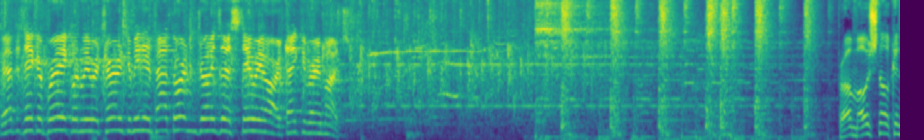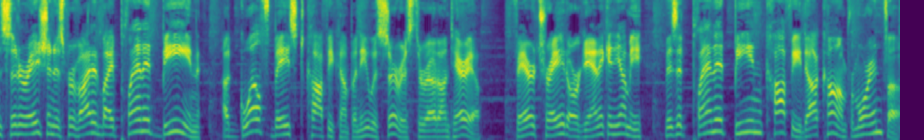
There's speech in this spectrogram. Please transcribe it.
We have to take a break. When we return, comedian Pat Thornton joins us. Stay where you are. Thank you very much. Promotional consideration is provided by Planet Bean, a Guelph based coffee company with service throughout Ontario. Fair trade, organic, and yummy. Visit planetbeancoffee.com for more info.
